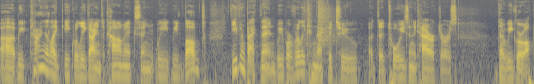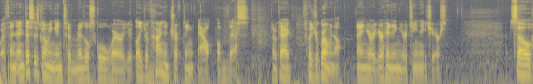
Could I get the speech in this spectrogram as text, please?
Uh, we kind of like equally got into comics, and we we loved. Even back then, we were really connected to uh, the toys and the characters that we grew up with, and and this is going into middle school where you're like you're kind of drifting out of this, okay? Because you're growing up and you're you're hitting your teenage years so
